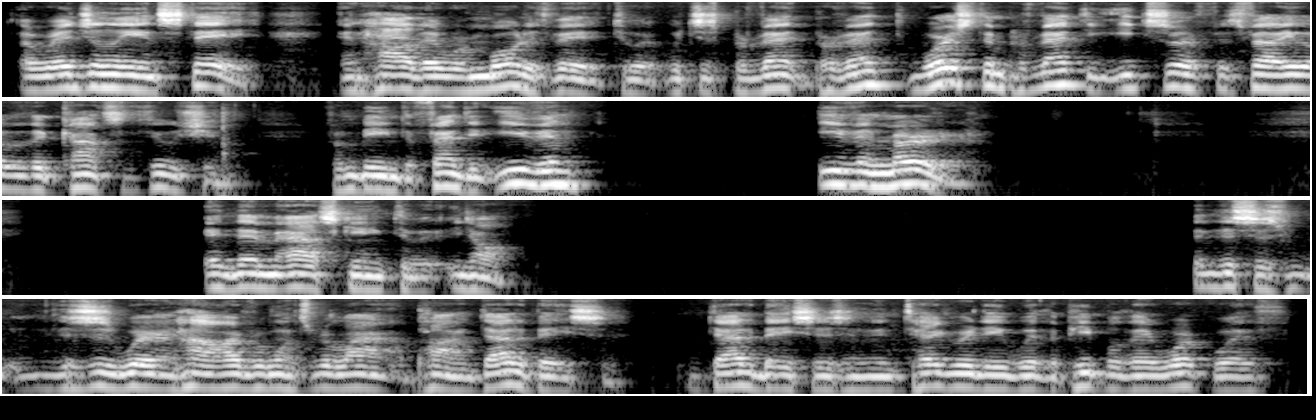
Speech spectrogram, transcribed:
originally in state and how they were motivated to it, which is prevent, prevent worse than preventing each surface value of the Constitution from being defended, even, even murder and them asking to you know and this is this is where and how everyone's relying upon database databases and integrity with the people they work with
